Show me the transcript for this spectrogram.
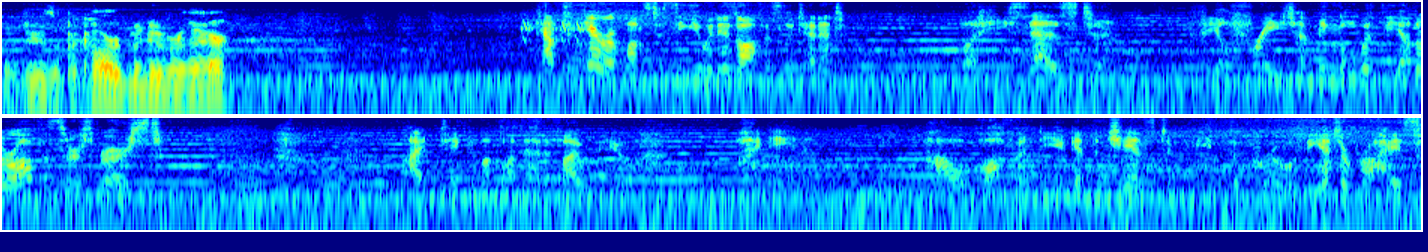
So do the Picard maneuver there. Captain Garrett wants to see you in his office, Lieutenant. But he says to feel free to mingle with the other officers first. I'd take him up on that if I were you. I mean, how often do you get the chance to meet the crew of the Enterprise?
